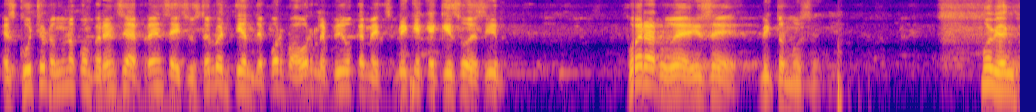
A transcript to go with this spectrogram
Escúchelo en una conferencia de prensa y si usted lo entiende, por favor, le pido que me explique qué quiso decir. Fuera Rudé, dice Víctor Muse. Muy bien.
